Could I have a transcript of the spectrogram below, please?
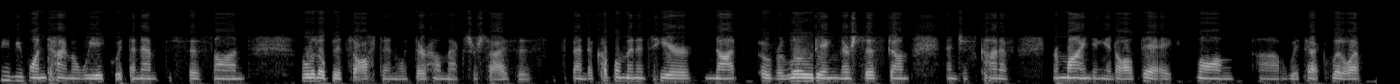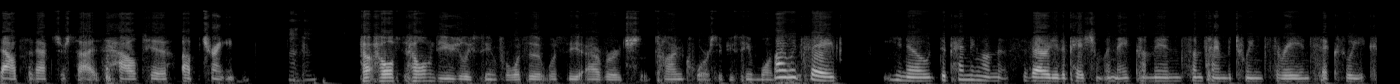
maybe one time a week with an emphasis on little bits often with their home exercises. Spend a couple minutes here, not overloading their system, and just kind of reminding it all day long uh, with ec- little bouts of exercise how to uptrain. Mhm. How, how, how long do you usually see them for? What's the, what's the average time course if you see them once I a would week? say, you know, depending on the severity of the patient when they come in, sometime between three and six weeks.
